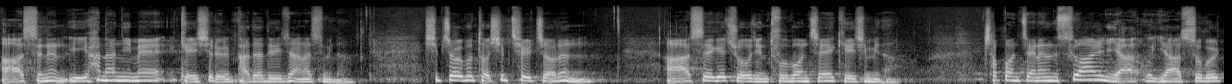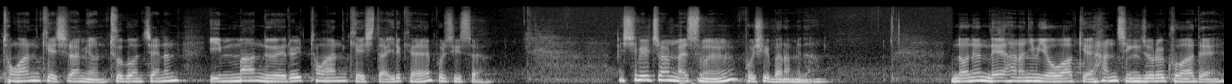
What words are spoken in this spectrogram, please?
아하스는 이 하나님의 계시를 받아들이지 않았습니다. 10절부터 17절은 아하스에게 주어진 두 번째 계시입니다. 첫 번째는 스알 야숲을 통한 계시라면 두 번째는 임마누엘을 통한 계시다. 이렇게 볼 수 있어요. 11절 말씀을 보시기 바랍니다. 너는 내 하나님 여호와께 한 징조를 구하되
